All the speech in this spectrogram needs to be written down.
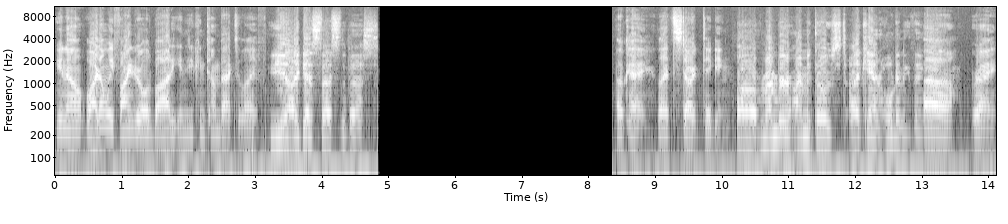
You know, why don't we find your old body and you can come back to life? Yeah, I guess that's the best. Okay, let's start digging. Uh, remember, I'm a ghost. I can't hold anything. Oh, right.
